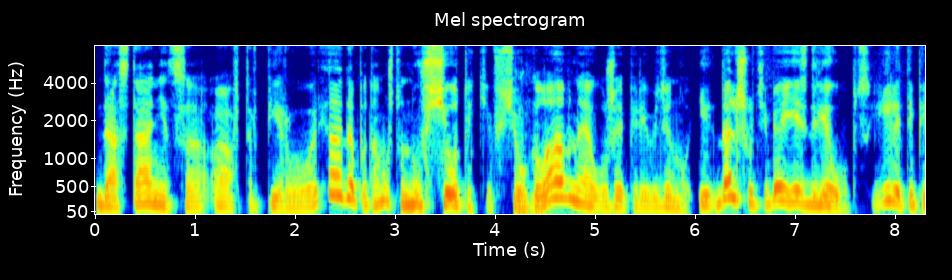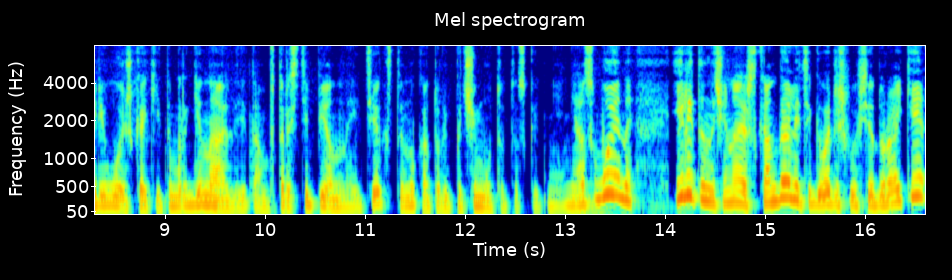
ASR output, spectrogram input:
достанется автор первого ряда, потому что, ну, все-таки все главное уже переведено. И дальше у тебя есть две опции. Или ты переводишь какие-то маргинальные, там, второстепенные тексты, ну, которые почему-то, так сказать, не, не освоены, или ты начинаешь скандалить и говоришь, вы все дураки,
